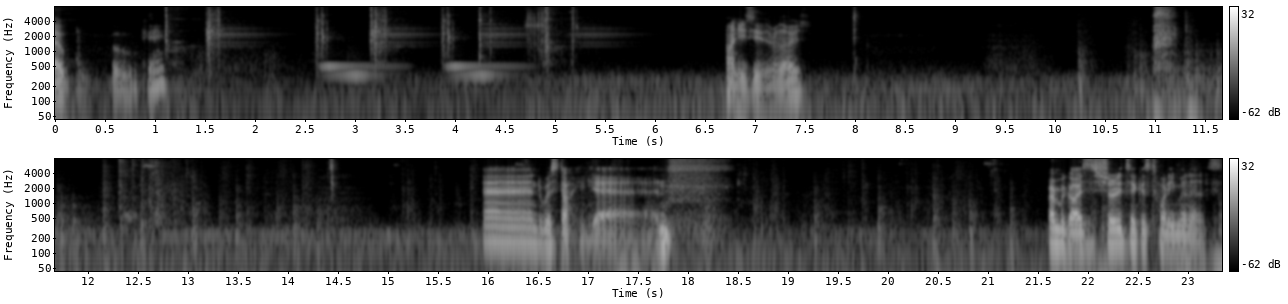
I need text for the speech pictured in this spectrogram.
Oh, okay. Can't use either of those. and we're stuck again. Remember guys, this should only take us 20 minutes.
